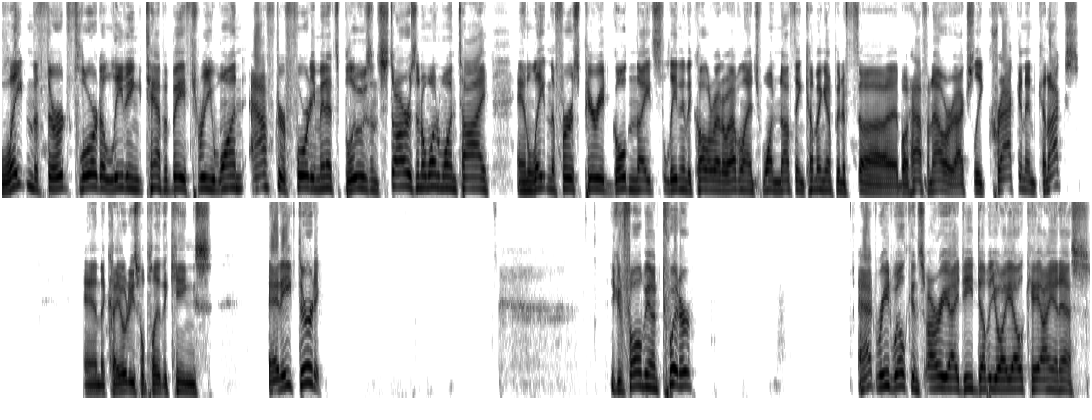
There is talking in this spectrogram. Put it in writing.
Late in the third, Florida leading Tampa Bay 3 1. After 40 minutes, Blues and Stars in a 1 1 tie. And late in the first period, Golden Knights leading the Colorado Avalanche 1 0. Coming up in uh, about half an hour, actually, Kraken and Canucks. And the Coyotes will play the Kings at 8.30. You can follow me on Twitter at Reid Wilkins, R E I D W I L K I N S.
